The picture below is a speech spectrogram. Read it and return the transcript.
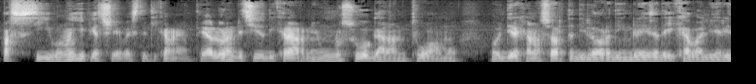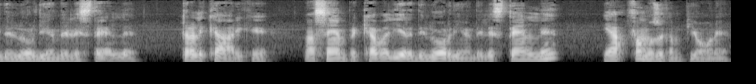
passivo, non gli piaceva esteticamente, e allora ha deciso di crearne uno suo galantuomo, vuol dire che è una sorta di lord inglese dei cavalieri dell'Ordine delle Stelle. Tra le cariche ha sempre Cavaliere dell'Ordine delle Stelle e ha Famoso Campione.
